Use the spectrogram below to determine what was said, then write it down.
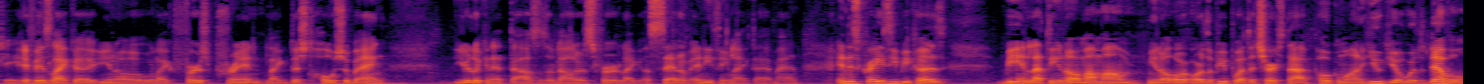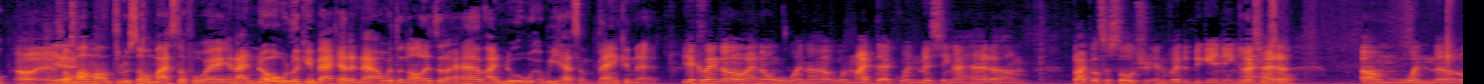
Jeez. If it's like a, you know, like first print, like this whole shebang, you're looking at thousands of dollars for like a set of anything like that, man. And it's crazy because being Latino, my mom, you know, or, or the people at the church thought Pokemon and Yu-Gi-Oh were the devil. oh yeah, Yeah. So my mom threw some of my stuff away, and I know, looking back at it now with the knowledge that I have, I knew we had some bank in that. Yeah, because I know, I know when uh, when my deck went missing, I had um, Black Luster Soldier Envoy at the beginning. Bless I had soul. a um when the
